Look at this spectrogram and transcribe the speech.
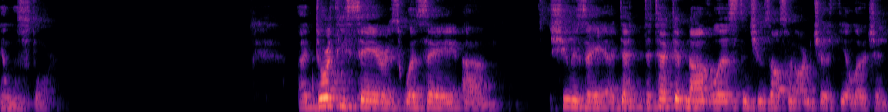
in the storm. Uh, Dorothy Sayers was a um, she was a, a de- detective novelist and she was also an armchair theologian.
